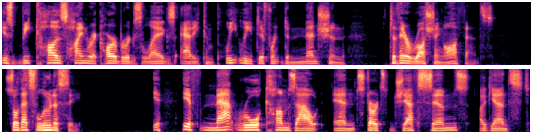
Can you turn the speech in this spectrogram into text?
is because Heinrich Haarberg's legs add a completely different dimension to their rushing offense. So that's lunacy. If Matt Rhule comes out and starts Jeff Sims against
